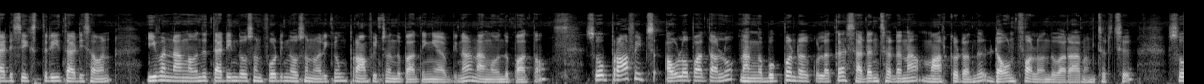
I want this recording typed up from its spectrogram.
thirty six three thirty seven even நாங்கள் வந்து தேர்ட்டின் தௌசண்ட் ஃபோர்டீன் தௌசண்ட் வரைக்கும் ப்ராஃபிட்ஸ் வந்து பார்த்தீங்க அப்படின்னா நாங்கள் வந்து பார்த்தோம். ஸோ ப்ராஃபிட்ஸ் அவ்வளோ பார்த்தாலும் நாங்கள் புக் பண்ணுறதுக்குள்ளக்க சடன் சடனாக மார்க்கெட் வந்து டவுன்ஃபால் வந்து வர ஆரம்பிச்சிருச்சு. ஸோ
